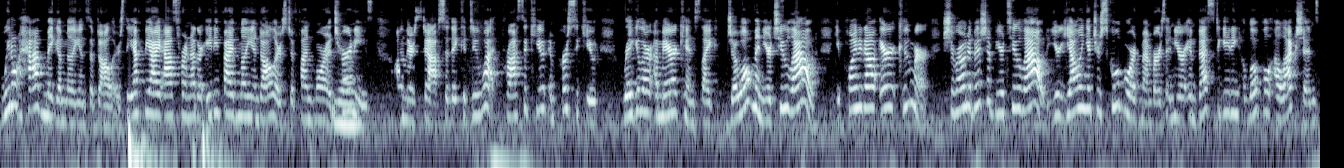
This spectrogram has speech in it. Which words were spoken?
We don't have mega millions of dollars. The FBI asked for another 85 million dollars to fund more attorneys yeah. on their staff so they could do what? Prosecute and persecute regular Americans like Joe Oltmann. You're too loud. You pointed out Eric Coomer, Sherronna Bishop. You're too loud. You're yelling at your school board members and you're investigating local elections.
